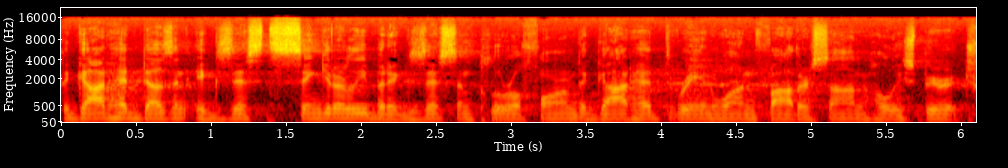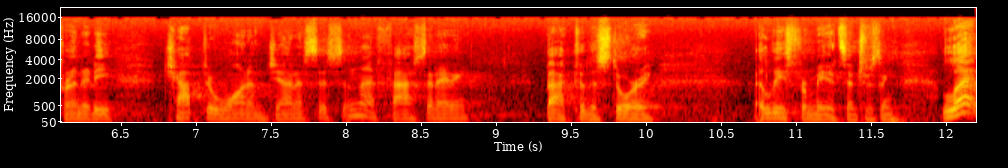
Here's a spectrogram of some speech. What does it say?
the Godhead doesn't exist singularly, but exists in plural form. The Godhead, three in one, Father, Son, Holy Spirit, Trinity. Chapter one of Genesis. Isn't that fascinating? Back to the story. At least for me, it's interesting. Let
